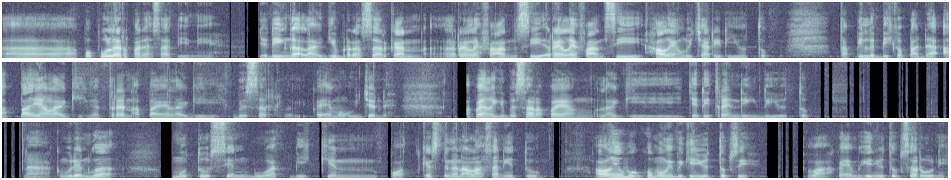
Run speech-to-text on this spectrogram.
uh, populer pada saat ini. Jadi nggak lagi berdasarkan eh, relevansi relevansi hal yang lu cari di YouTube, tapi lebih kepada apa yang lagi ngetrend, apa yang lagi besar lagi. Kayak emang hujan deh. Apa yang lagi besar, apa yang lagi jadi trending di YouTube. Nah, kemudian gue mutusin buat bikin podcast dengan alasan itu. Awalnya gue mau bikin YouTube sih. Wah, kayaknya bikin YouTube seru nih.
